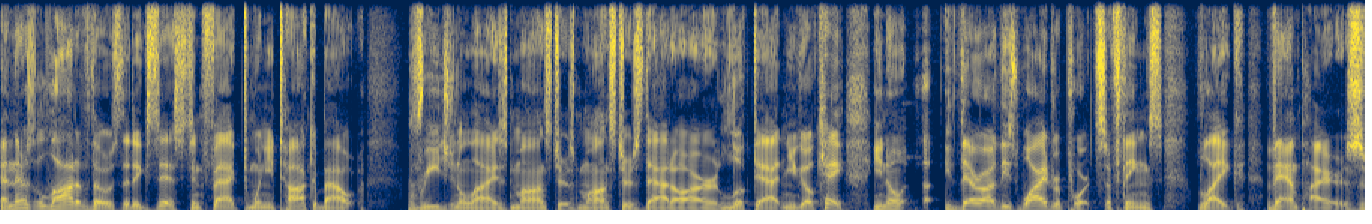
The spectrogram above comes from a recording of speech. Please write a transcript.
And there's a lot of those that exist. In fact, when you talk about regionalized monsters, monsters that are looked at and you go, okay, you know, uh, there are these wide reports of things like vampires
